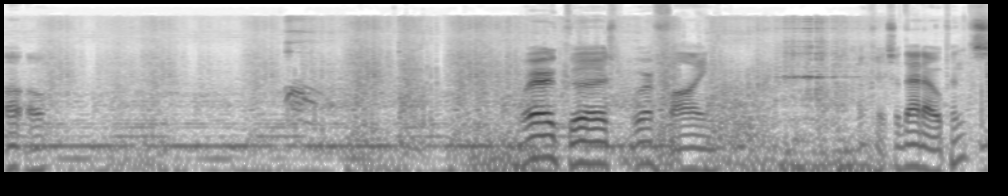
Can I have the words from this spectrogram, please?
Uh-oh. We're good. We're fine. Okay, so that opens.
